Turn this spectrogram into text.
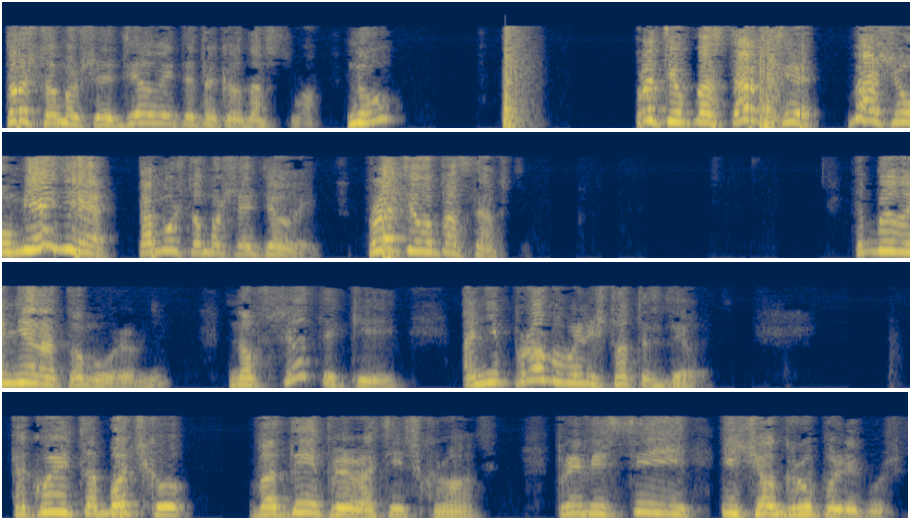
то, что Моше делает, это колдовство. Ну, противопоставьте ваше умение тому, что Моше делает. Противопоставьте. Это было не на том уровне, но все-таки они пробовали что-то сделать. Какую-то бочку воды превратить в кровь, привести еще группу лягушек.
